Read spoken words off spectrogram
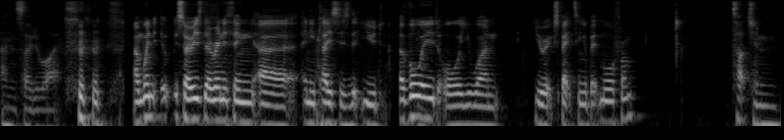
and so do I. And when so, is there anything, uh, any places that you'd avoid or you weren't you were expecting a bit more from? Touching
